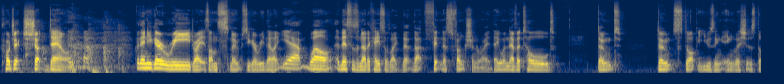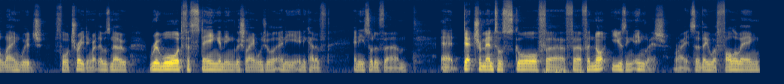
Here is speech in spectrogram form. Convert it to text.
project shut down. But then you go read, right? It's on Snopes. You go read. They're like, yeah, well, and this is another case of like that that fitness function, right? They were never told, don't don't stop using English as the language for trading, right? There was no reward for staying in the English language or any any kind of any sort of um, uh, detrimental score for, for for not using English, right? So they were following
